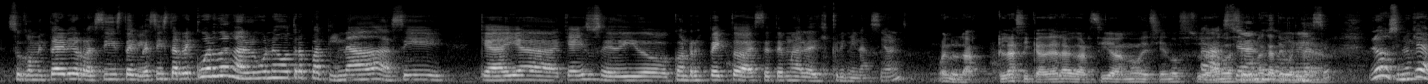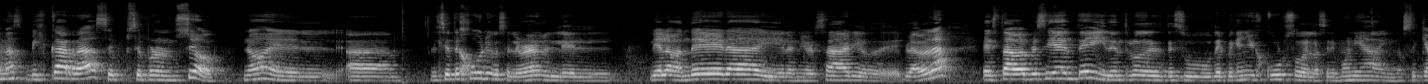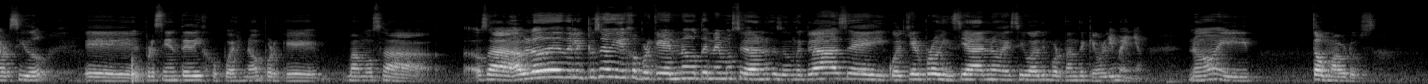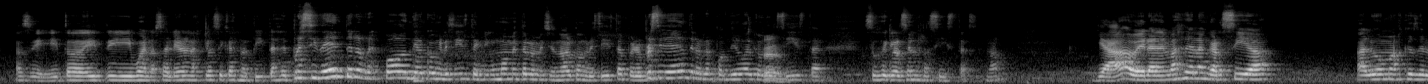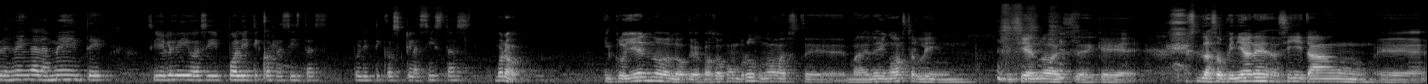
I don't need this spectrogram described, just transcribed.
su comentario racista, clasista, ¿recuerdan alguna otra patinada así que haya, que haya sucedido con respecto a este tema de la discriminación? Bueno, la clásica de Ala García, ¿no? Diciendo ciudadano de Ah, ciudadanos segunda de categoría. No, sino que además Vizcarra se, se pronunció, ¿no? El, ah, el 7 de julio que celebraron el, el Día de la Bandera y el aniversario de bla, bla, bla. Estaba el presidente y dentro de, de su, del pequeño discurso de la ceremonia, y no sé qué habrá sido, eh, el presidente dijo, pues, ¿no? Porque vamos a... O sea, habló de, de la inclusión y dijo porque no tenemos ciudadanos de segunda clase y cualquier provinciano es igual de importante que un limeño, ¿no? Y toma Bruce. Así, y, todo, y, y bueno, salieron las clásicas notitas. El presidente le responde al congresista. En ningún momento lo mencionó al congresista, pero el presidente le respondió al congresista. Sus declaraciones racistas, ¿no? Ya, a ver, además de Alan García, algo más que se les venga a la mente. Si yo les digo así, políticos racistas, políticos clasistas. Bueno, incluyendo lo que pasó con Bruce, ¿no? Este, Madeleine Osterling diciendo este, que las opiniones así tan... eh,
